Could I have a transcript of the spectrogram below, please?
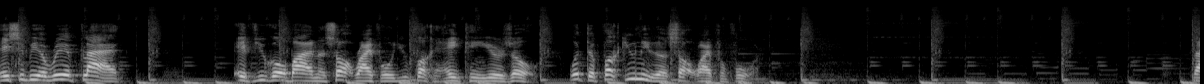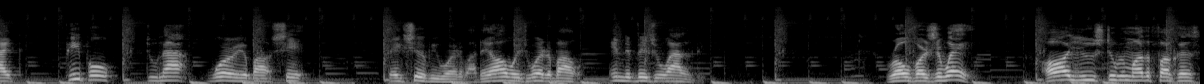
It should be a red flag if you go buy an assault rifle, you fucking 18 years old. What the fuck you need an assault rifle for? Like, people do not worry about shit they should be worried about. They always worried about individuality. Roe versus Wade. All you stupid motherfuckers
